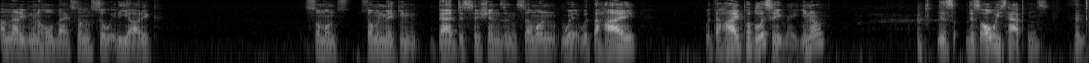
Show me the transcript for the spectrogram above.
I'm not even gonna hold back. Someone so idiotic. Someone someone making bad decisions and someone with with the high with the high publicity rate. You know. This this always happens, and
